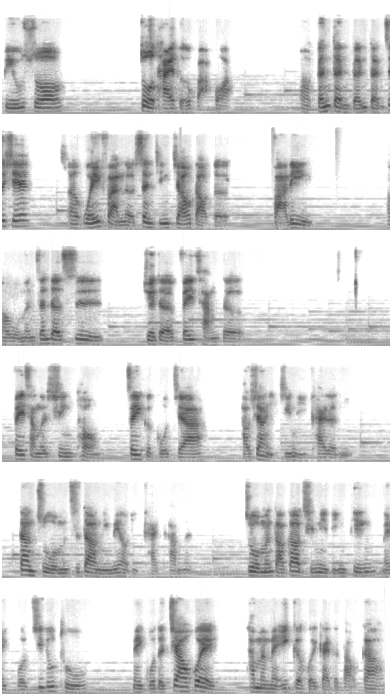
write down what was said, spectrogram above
比如说，堕胎合法化，啊，等等等等，这些呃违反了圣经教导的法令，啊，我们真的是觉得非常的、非常的心痛。这个国家好像已经离开了你，但主，我们知道你没有离开他们。主，我们祷告，请你聆听美国基督徒、美国的教会，他们每一个悔改的祷告，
